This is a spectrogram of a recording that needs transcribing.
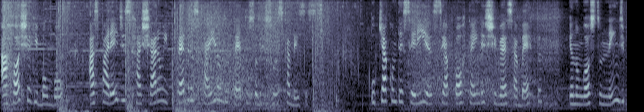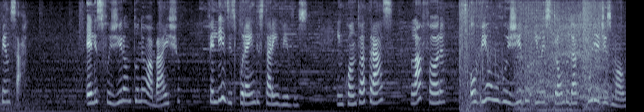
A rocha ribombou, as paredes racharam e pedras caíram do teto sobre suas cabeças. O que aconteceria se a porta ainda estivesse aberta eu não gosto nem de pensar. Eles fugiram túnel abaixo, felizes por ainda estarem vivos, enquanto atrás, lá fora, ouviam um rugido e um estrondo da fúria de Smog.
